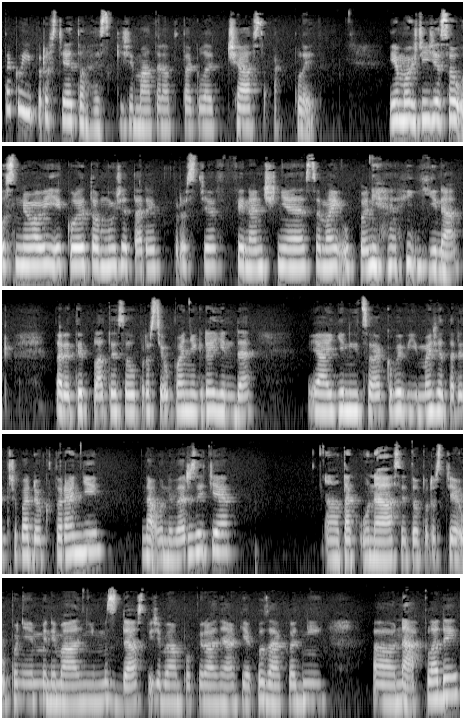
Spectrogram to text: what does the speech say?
takový prostě je to hezký, že máte na to takhle čas a klid je možný, že jsou usměvaví i kvůli tomu, že tady prostě finančně se mají úplně jinak. Tady ty platy jsou prostě úplně někde jinde. Já jediný, co jakoby víme, že tady třeba doktorandi na univerzitě, tak u nás je to prostě úplně minimální mzda, spíš, že by vám pokryla nějaké jako základní náklady.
